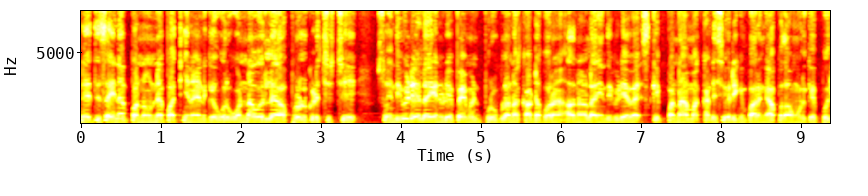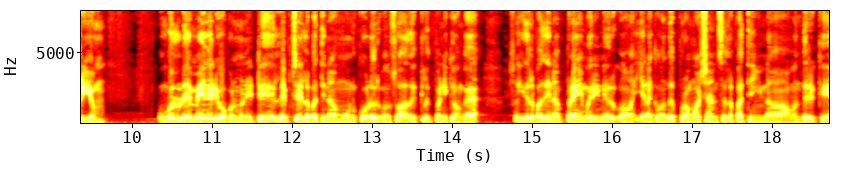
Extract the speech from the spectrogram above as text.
நேற்று சைன் அப் பண்ண உடனே பார்த்தீங்கன்னா எனக்கு ஒரு ஒன் ஹவரில் அப்ரூவல் கிடச்சிச்சு. ஸோ இந்த வீடியோவில் என்னுடைய பேமெண்ட் ப்ரூஃப்லாம் நான் காட்ட போகிறேன் அதனால் இந்த வீடியோவை ஸ்கிப் பண்ணாமல் கடைசி வரைக்கும் பாருங்கள் அப்போ தான் உங்களுக்கே புரியும். உங்களுடைய மெயில் ஐடி ஓப்பன் பண்ணிவிட்டு லெஃப்ட் சைடில் பார்த்தீங்கன்னா மூணு கோடு இருக்கும். ஸோ அதை கிளிக் பண்ணிக்கோங்க. ஸோ இதில் பார்த்தீங்கன்னா ப்ரைமரின்னு இருக்கும். எனக்கு வந்து ப்ரொமோஷன்ஸில் பார்த்தீங்கன்னா வந்திருக்கு.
